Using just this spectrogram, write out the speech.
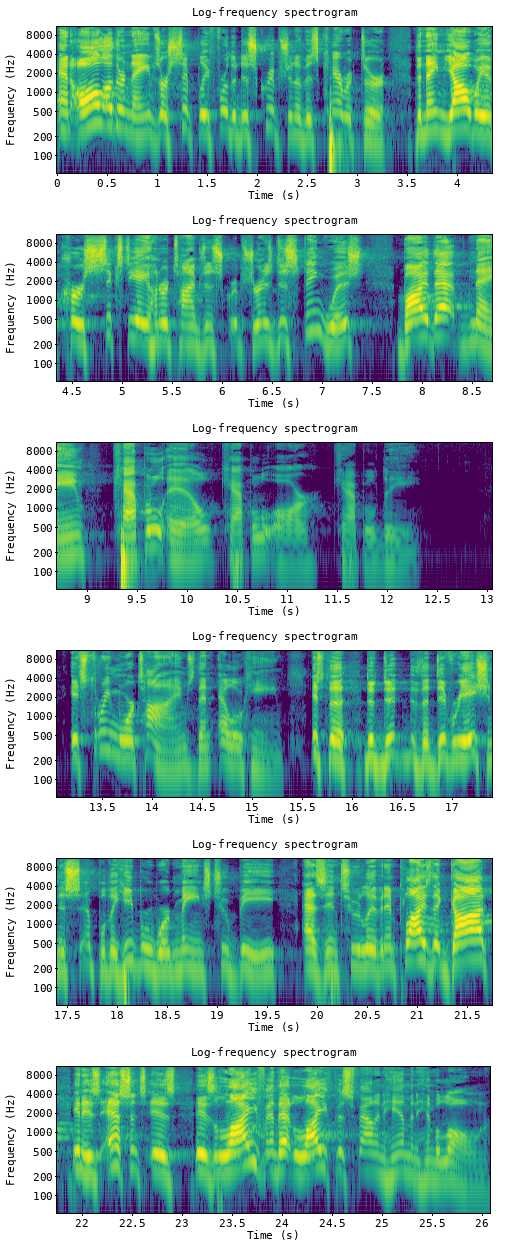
and all other names are simply for the description of his character. The name Yahweh occurs 6,800 times in Scripture and is distinguished by that name, capital L, capital R, capital D. It's three more times than Elohim. It's the, the, the derivation is simple. The Hebrew word means to be as in to live. It implies that God, in his essence, is, is life, and that life is found in him and him alone.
